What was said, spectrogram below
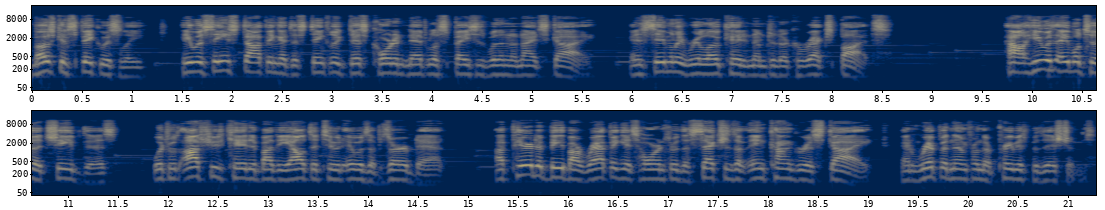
Most conspicuously, he was seen stopping at distinctly discordant nebulous spaces within the night sky, and seemingly relocating them to their correct spots. How he was able to achieve this, which was obfuscated by the altitude it was observed at, appeared to be by wrapping its horn through the sections of incongruous sky and ripping them from their previous positions,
